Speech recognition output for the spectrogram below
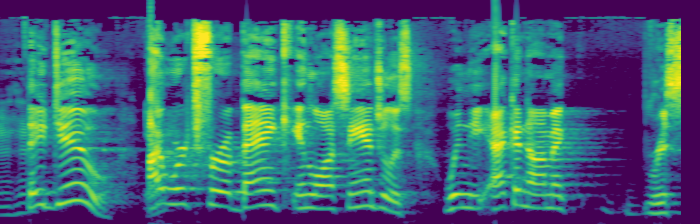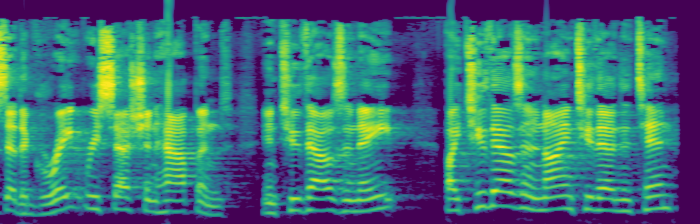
Mm-hmm. They do. Yep. I worked for a bank in Los Angeles when the economic the Great Recession happened in 2008. By 2009, 2010,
